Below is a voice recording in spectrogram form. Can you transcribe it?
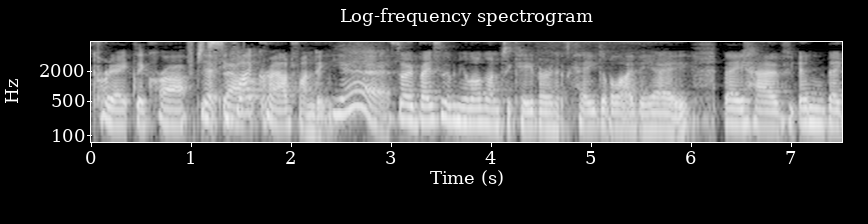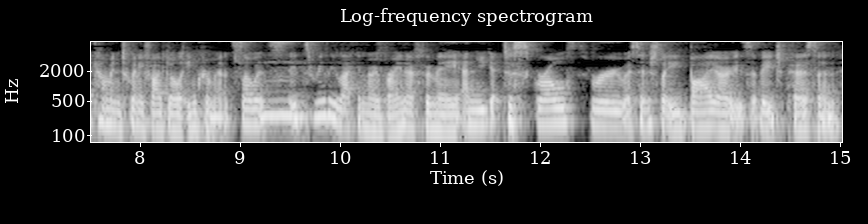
create their craft. Yeah, it's like crowdfunding. Yeah. So basically, when you log on to Kiva and it's K I V A, they have and they come in twenty five dollar increments. So it's mm. it's really like a no brainer for me. And you get to scroll through essentially bios of each person,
